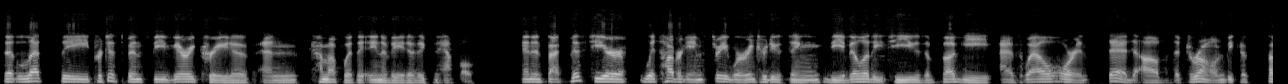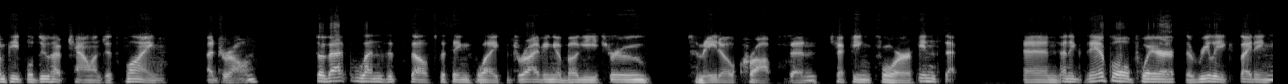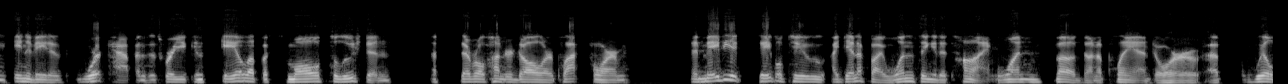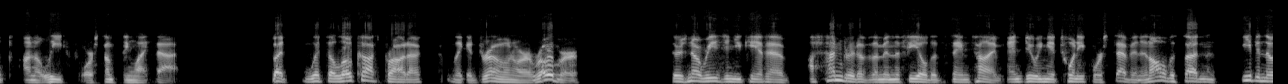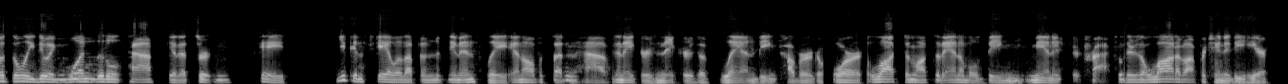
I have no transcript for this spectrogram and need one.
that lets the participants be very creative and come up with an innovative examples. And in fact, this year with Hover Games 3, we're introducing the ability to use a buggy as well or instead of the drone because some people do have challenges flying a drone. So that lends itself to things like driving a buggy through tomato crops and checking for insects. And an example where the really exciting, innovative work happens is where you can scale up a small solution, a several hundred dollar platform and maybe it's able to identify one thing at a time, one bug on a plant or a wilt on a leaf or something like that. But with a low cost product like a drone or a rover, there's no reason you can't have a hundred of them in the field at the same time and doing it 24 seven. And all of a sudden, even though it's only doing one little task at a certain pace, you can scale it up immensely and all of a sudden have an acres and acres of land being covered or lots and lots of animals being managed or tracked. So there's a lot of opportunity here.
